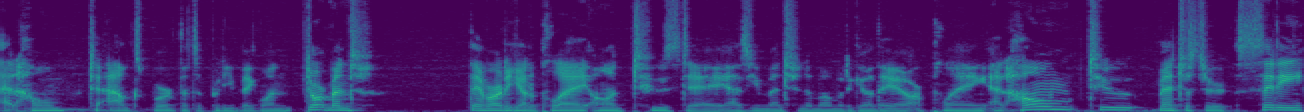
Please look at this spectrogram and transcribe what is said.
at home to Augsburg. That's a pretty big one. Dortmund, they've already got to play on Tuesday, as you mentioned a moment ago. They are playing at home to Manchester City.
